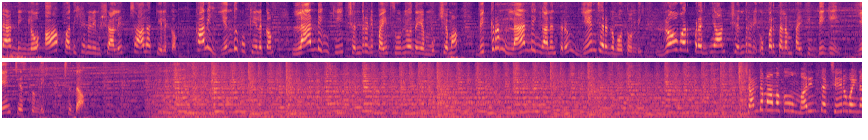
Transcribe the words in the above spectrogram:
ల్యాండింగ్లో ఆ పదిహేను నిమిషాలే చాలా కీలకం. కానీ ఎందుకు కీలకం? ల్యాండింగ్కి చంద్రుడిపై సూర్యోదయం ముఖ్యమా? విక్రమ్ ల్యాండింగ్ అనంతరం ఏం జరగబోతోంది? రోవర్ ప్రజ్ఞాన్ చంద్రుడి ఉపరితలంపైకి దిగి ఏం చేస్తుంది? చూద్దాం. మరింత చేరువైన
